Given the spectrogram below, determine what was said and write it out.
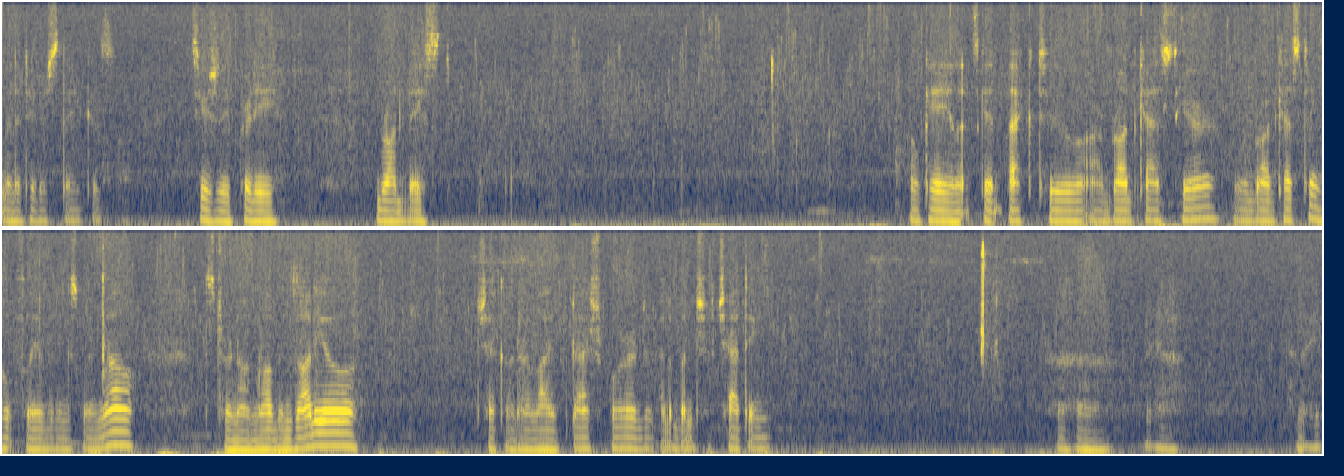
meditators stay because it's usually pretty broad-based. Okay, let's get back to our broadcast here. We're broadcasting. Hopefully everything's going well. Let's turn on Robin's audio. Check out our live dashboard. We've got a bunch of chatting. Uh-huh. Yeah. Right.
